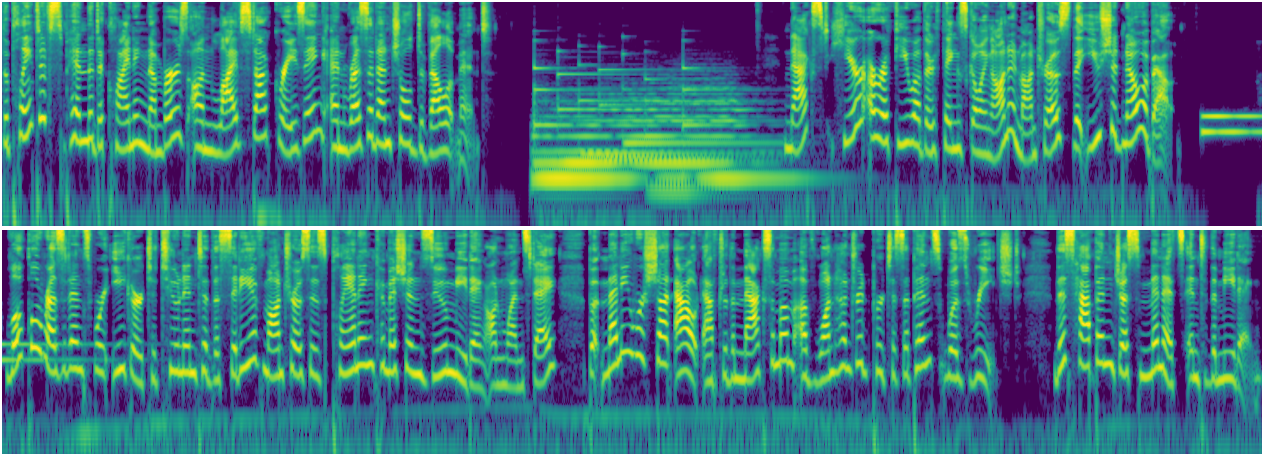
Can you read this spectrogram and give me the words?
The plaintiffs pin the declining numbers on livestock grazing and residential development. Next, here are a few other things going on in Montrose that you should know about. Local residents were eager to tune into the City of Montrose's Planning Commission Zoom meeting on Wednesday, but many were shut out after the maximum of 100 participants was reached. This happened just minutes into the meeting.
